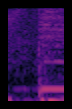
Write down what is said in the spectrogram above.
Bye.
